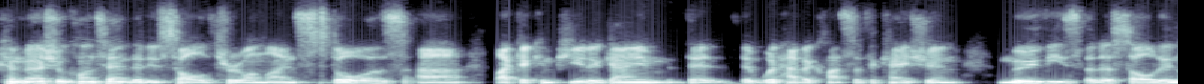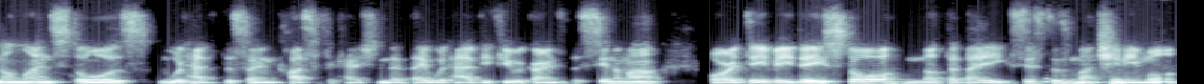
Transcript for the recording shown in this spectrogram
commercial content that is sold through online stores uh, like a computer game that that would have a classification. Movies that are sold in online stores would have the same classification that they would have if you were going to the cinema or a DVD store. Not that they exist as much anymore.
